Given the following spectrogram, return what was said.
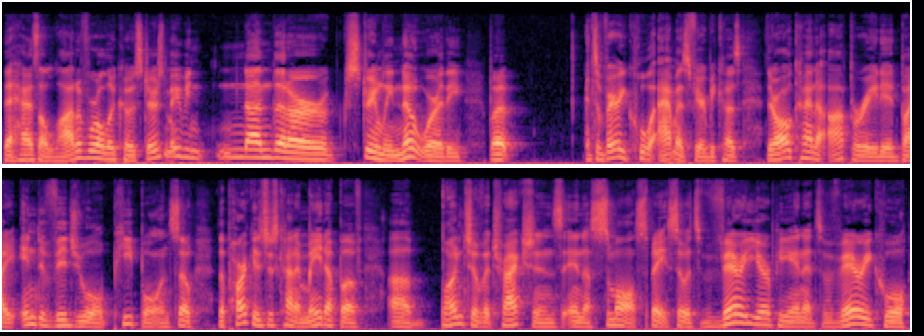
that has a lot of roller coasters, maybe none that are extremely noteworthy, but it's a very cool atmosphere because they're all kind of operated by individual people. And so the park is just kind of made up of a bunch of attractions in a small space. So it's very European, it's very cool,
